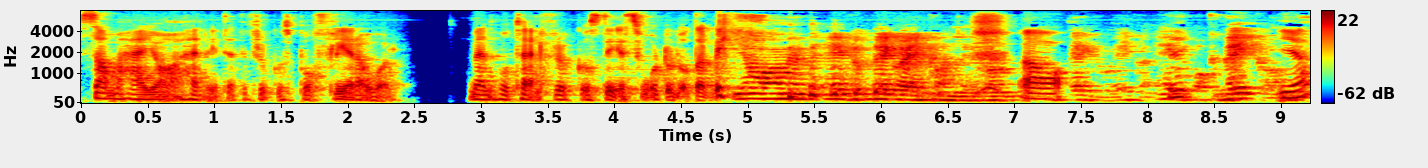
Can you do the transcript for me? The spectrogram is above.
Samma här, jag har heller inte ätit frukost på flera år. Men hotellfrukost, det är svårt att låta bli. Ja, men ägg och bacon, liksom, ja. ägg, och bacon, ägg och bacon ja.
